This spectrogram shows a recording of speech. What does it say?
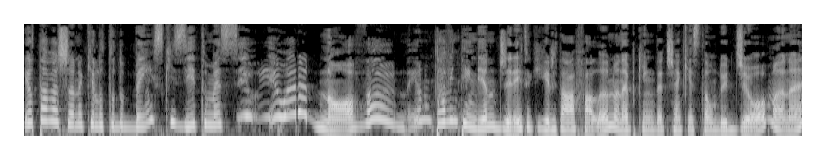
Eu tava achando aquilo tudo bem esquisito, mas eu, eu era nova, eu não tava entendendo direito o que, que ele tava falando, né? Porque ainda tinha a questão do idioma, né?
